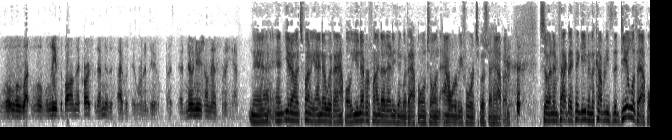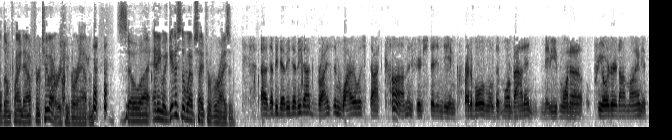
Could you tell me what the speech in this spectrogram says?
we'll we'll, let, we'll we'll leave the ball in their court for them to decide what they want to do. But uh, no news on that front yet. Yeah, and you know, it's funny, I know with Apple, you never find out anything with Apple until an hour before it's supposed to happen. so, and in fact, I think even the companies that deal with Apple don't find out for two hours before it happens. so, uh, anyway, give us the website for Verizon. Uh, www.verizonwireless.com. And if you're interested in the incredible, and a little bit more about it, maybe even want to pre-order it online, it's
